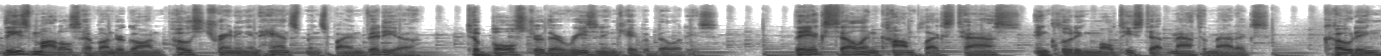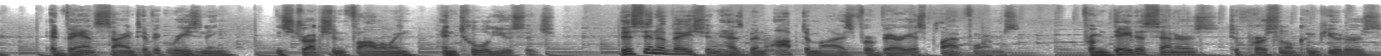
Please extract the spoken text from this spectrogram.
these models have undergone post-training enhancements by NVIDIA to bolster their reasoning capabilities. They excel in complex tasks, including multi-step mathematics, coding, advanced scientific reasoning, instruction following, and tool usage. This innovation has been optimized for various platforms, from data centers to personal computers.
